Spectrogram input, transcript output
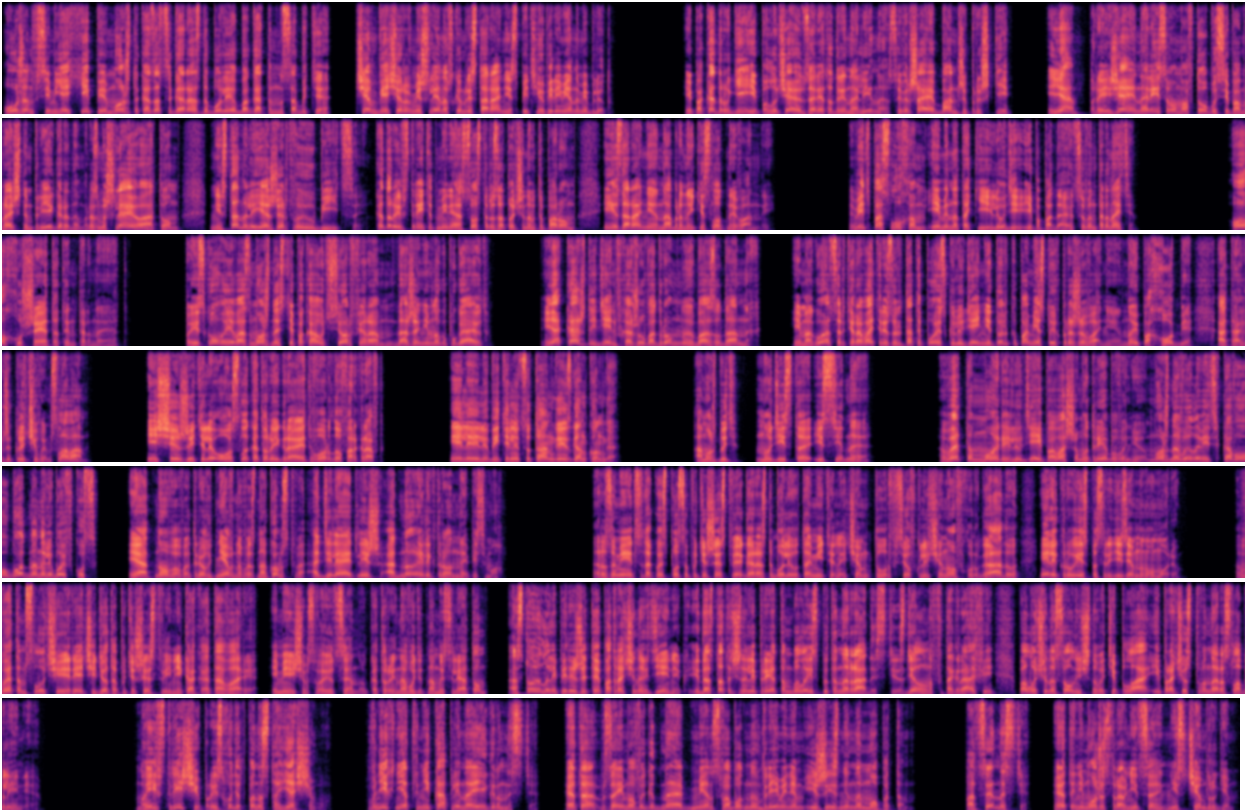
Ужин в семье хиппи может оказаться гораздо более богатым на события, чем вечер в мишленовском ресторане с пятью переменами блюд. И пока другие получают заряд адреналина, совершая банджи-прыжки, я, проезжая на рейсовом автобусе по мрачным пригородам, размышляю о том, не стану ли я жертвой убийцы, который встретит меня с остро заточенным топором и заранее набранной кислотной ванной. Ведь, по слухам, именно такие люди и попадаются в интернете. Ох уж этот интернет. Поисковые возможности по каучсерферам даже немного пугают. Я каждый день вхожу в огромную базу данных и могу отсортировать результаты поиска людей не только по месту их проживания, но и по хобби, а также ключевым словам. Ищешь жителя Осло, который играет в World of Warcraft? Или любительницу танго из Гонконга? А может быть, нудиста из Сиднея? В этом море людей по вашему требованию можно выловить кого угодно на любой вкус, и от нового трехдневного знакомства отделяет лишь одно электронное письмо. Разумеется, такой способ путешествия гораздо более утомительный, чем тур «Все включено» в Хургаду или круиз по Средиземному морю. В этом случае речь идет о путешествии не как о товаре, имеющем свою цену, который наводит на мысли о том, а стоило ли пережитое потраченных денег и достаточно ли при этом было испытано радости, сделано фотографий, получено солнечного тепла и прочувствовано расслабление? Мои встречи происходят по-настоящему. В них нет ни капли наигранности. Это взаимовыгодный обмен свободным временем и жизненным опытом. По ценности это не может сравниться ни с чем другим.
